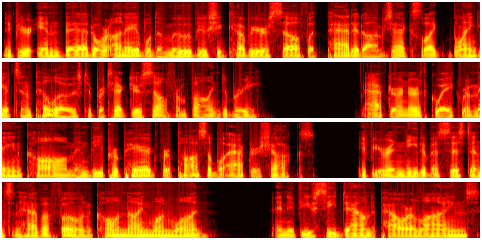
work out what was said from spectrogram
If you're in bed or unable to move, you should cover yourself with padded objects like blankets and pillows to protect yourself from falling debris. After an earthquake, remain calm and be prepared for possible aftershocks. If you're in need of assistance and have a phone, call 911. And if you see downed power lines,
